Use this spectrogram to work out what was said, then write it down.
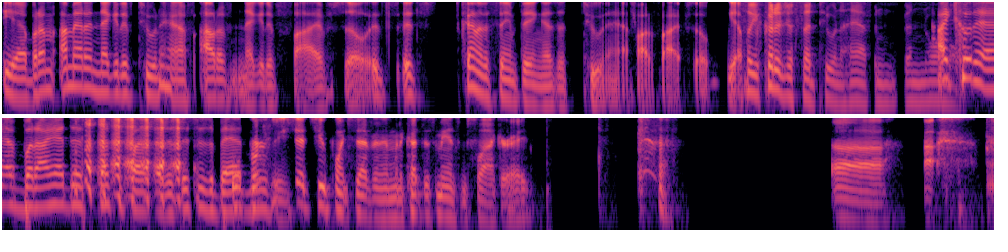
Yeah, but I'm I'm at a negative two and a half out of negative five, so it's it's it's kind of the same thing as a two and a half out of five. So yeah, So you could have just said two and a half and been normal. I could have, but I had to specify that this is a bad Brooke, movie. you said 2.7. I'm going to cut this man some slack, all right? uh, I,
